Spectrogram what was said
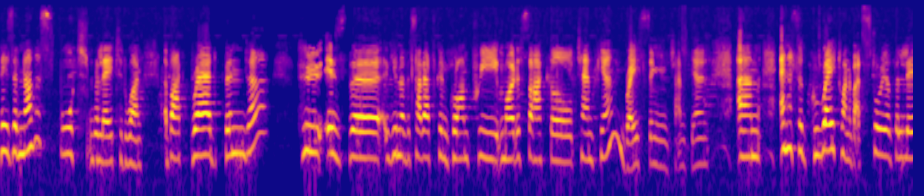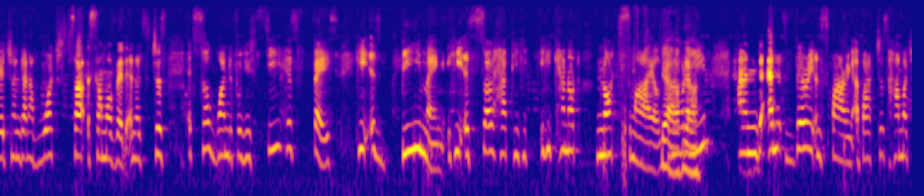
there's another sport related one about Brad Binder who is the you know the South African Grand Prix motorcycle champion, racing champion, um, and it's a great one about story of the legend. And I've watched so, some of it, and it's just it's so wonderful. You see his face; he is beaming. He is so happy. He he cannot not smile. Yeah, you know what yeah. I mean? And and it's very inspiring about just how much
